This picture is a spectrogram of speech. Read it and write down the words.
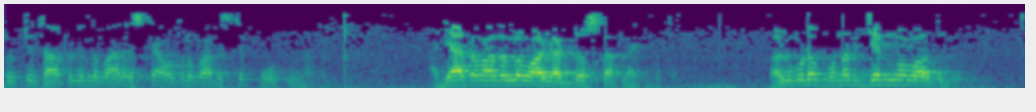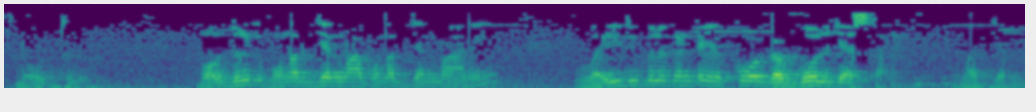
చుట్టి చాప కింద పారేస్తే అవతల పారేస్తే పోతున్నారు అజాతవాదంలో వాళ్ళు అడ్డొస్తారు లేకపోతే. వాళ్ళు కూడా పునర్జన్మవాదులు. బౌద్ధులు. బౌద్ధులకి పునర్జన్మ పునర్జన్మ అని వైదికుల కంటే ఎక్కువ గగ్గోలు చేస్తారు పునర్జన్మ.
